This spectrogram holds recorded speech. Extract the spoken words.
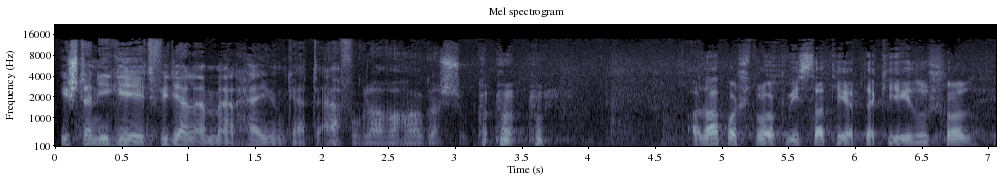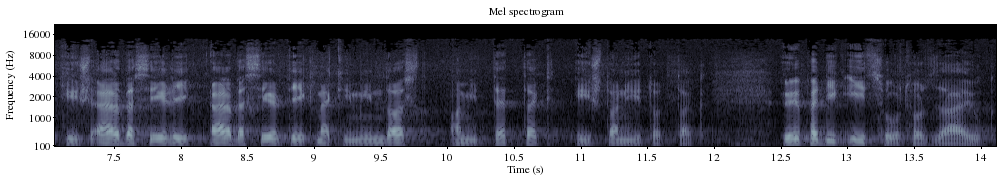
Isten igéjét figyelemmel helyünket elfoglalva hallgassuk. Az apostolok visszatértek Jézushoz, és elbeszélték neki mindazt, amit tettek és tanítottak. Ő pedig így szólt hozzájuk,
